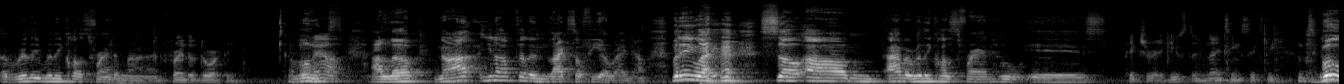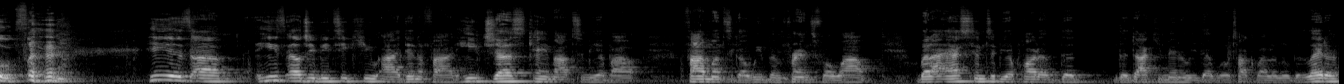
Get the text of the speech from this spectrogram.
a really, really close friend of mine. Friend of Dorothy. Come on Boots. out. I love. No, I, you know I'm feeling like Sophia right now. But anyway, so um, I have a really close friend who is Picture at Houston, 1960. Boots. he is um, he's LGBTQ identified. He just came out to me about five months ago. We've been friends for a while, but I asked him to be a part of the the documentary that we'll talk about a little bit later.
